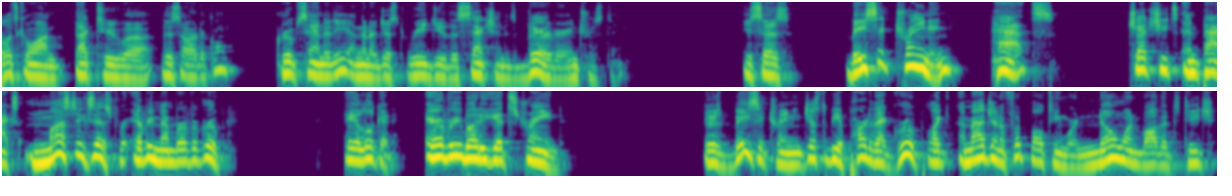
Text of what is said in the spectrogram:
let's go on back to uh, this article. Group sanity. I'm going to just read you this section. It's very, very interesting. He says basic training, hats, check sheets, and packs must exist for every member of a group. Hey, look at everybody gets trained. There's basic training just to be a part of that group. Like imagine a football team where no one bothered to teach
